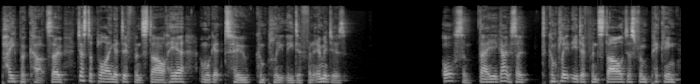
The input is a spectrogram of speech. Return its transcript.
paper cut. So just applying a different style here and we'll get two completely different images. Awesome. There you go. So completely different style just from picking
